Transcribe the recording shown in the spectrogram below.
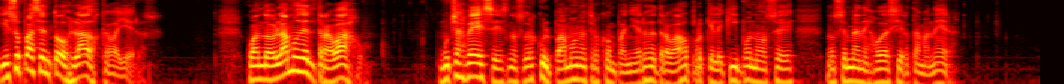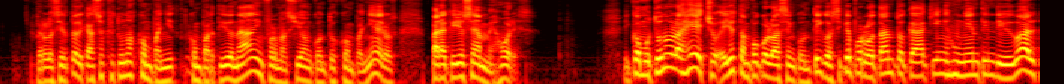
Y eso pasa en todos lados, caballeros. Cuando hablamos del trabajo, muchas veces nosotros culpamos a nuestros compañeros de trabajo porque el equipo no se, no se manejó de cierta manera. Pero lo cierto del caso es que tú no has compartido nada de información con tus compañeros para que ellos sean mejores. Y como tú no lo has hecho, ellos tampoco lo hacen contigo. Así que por lo tanto, cada quien es un ente individual,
